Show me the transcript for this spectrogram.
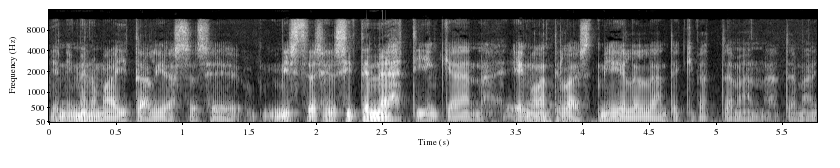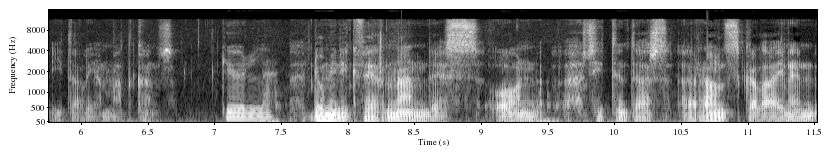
Ja nimenomaan Italiassa se, missä se sitten nähtiinkään, englantilaiset mielellään tekivät tämän, tämän Italian matkansa. Kyllä. Dominic Fernandes on sitten taas ranskalainen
